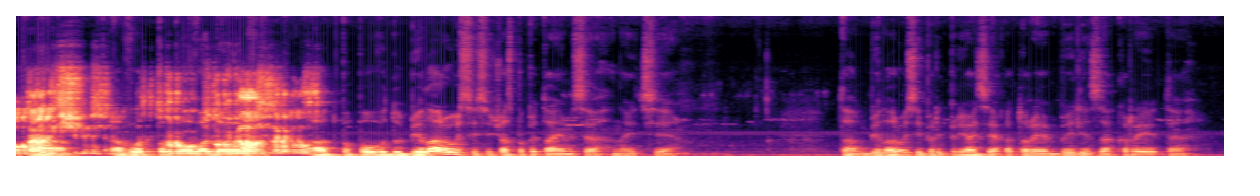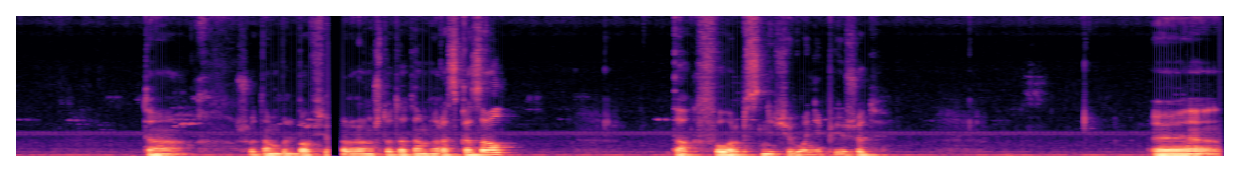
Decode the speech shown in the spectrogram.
полторы тысячи. А вот по сколько, поводу- в Беларуси закрылось? А по поводу Беларуси сейчас попытаемся найти. Так, Беларуси предприятия, которые были закрыты. Так, что там Бульбафер? Он что-то там рассказал? Так, Forbes ничего не пишет. Э,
